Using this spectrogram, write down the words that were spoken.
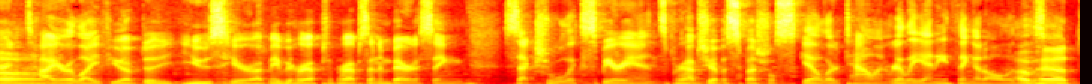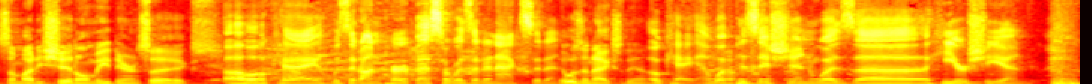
Uh, entire life you have to use here? Uh, Maybe perhaps, perhaps an embarrassing sexual experience. Perhaps you have a special skill or talent. Really, anything at all. At I've this had somebody shit on me during sex. Oh, okay. Was it on purpose or was it an accident? It was an accident. Okay, and what position was uh, he or she in?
